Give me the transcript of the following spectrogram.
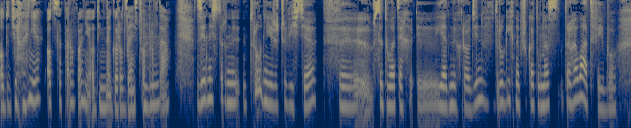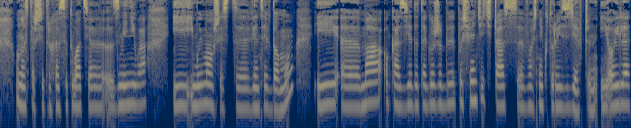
oddzielenie, odseparowanie od innego rodzeństwa, mhm. prawda? Z jednej strony trudniej rzeczywiście w, w sytuacjach y, jednych rodzin, w drugich na przykład u nas trochę łatwiej, bo u nas też się trochę sytuacja zmieniła i, i mój mąż jest y, więcej w domu i y, ma okazję do tego, żeby poświęcić czas y, właśnie którejś z dziewczyn. I o ile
